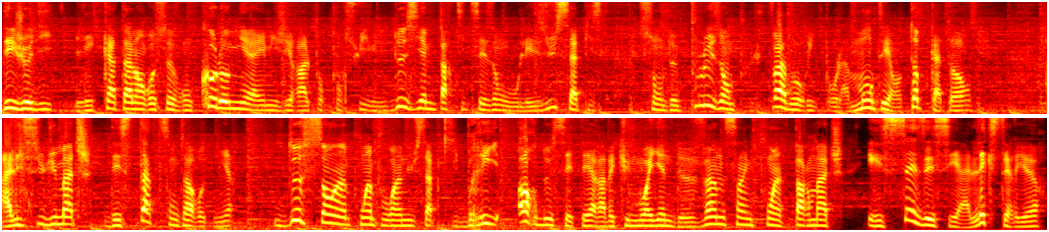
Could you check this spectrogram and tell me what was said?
Dès jeudi, les Catalans recevront Colomiers à Emi Giral pour poursuivre une deuxième partie de saison où les USAPistes sont de plus en plus favoris pour la montée en top 14. À l'issue du match, des stats sont à retenir. 201 points pour un USAP qui brille hors de ses terres avec une moyenne de 25 points par match et 16 essais à l'extérieur.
